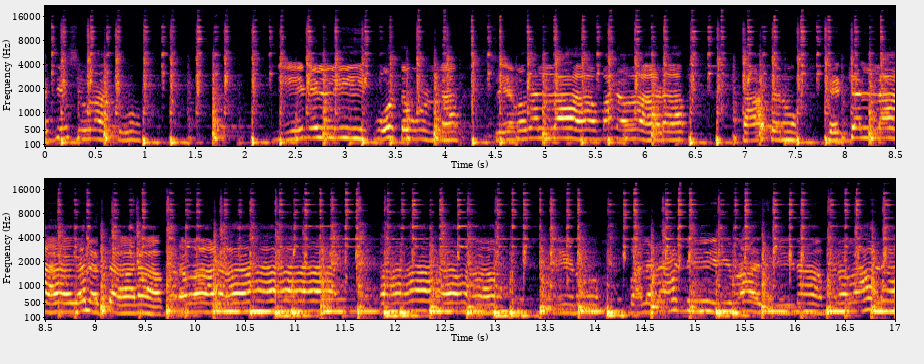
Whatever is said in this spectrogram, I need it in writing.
జసువాకు. నేనెళ్ళి పోత ఉన్నా తాతను చెడ్డల్లా గలతానా మనవాడా? ఆ, నేను బలరాన్ని వాసిన మనవాడా?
